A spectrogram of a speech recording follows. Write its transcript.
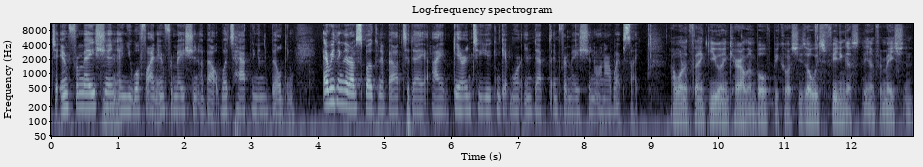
to information, mm -hmm. and you will find information about what's happening in the building. Everything that I've spoken about today, I guarantee you can get more in-depth information on our website. I want to thank you and Carolyn both because she's always feeding us the information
